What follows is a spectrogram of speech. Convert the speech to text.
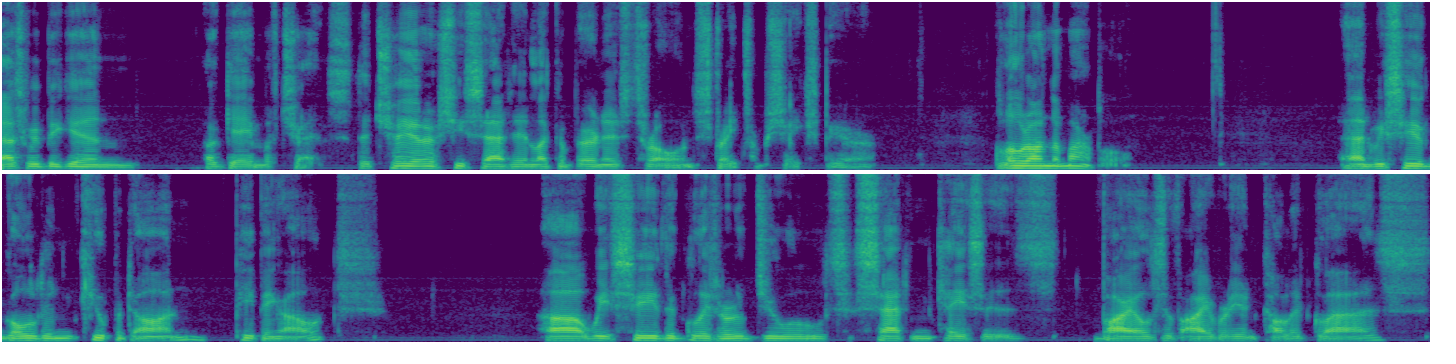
as we begin a game of chess. The chair she sat in like a burnished throne, straight from Shakespeare, glowed on the marble. And we see a golden Cupidon peeping out. Uh, we see the glitter of jewels, satin cases, vials of ivory and colored glass,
